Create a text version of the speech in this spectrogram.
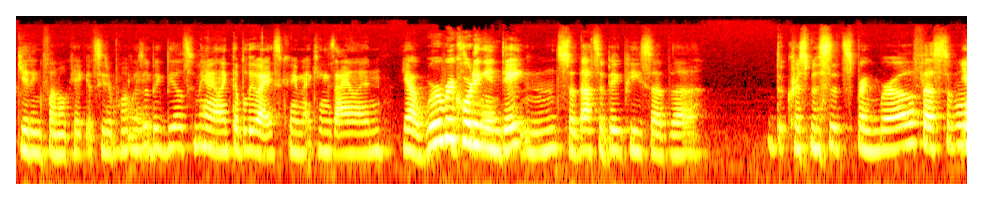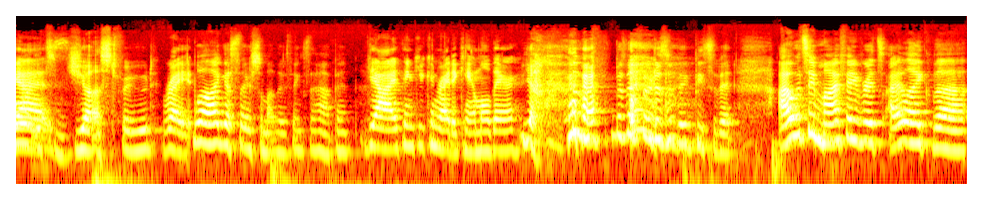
getting funnel cake at Cedar Point was a big deal to me. Kind of like the blue ice cream at Kings Island. Yeah, we're recording cool. in Dayton, so that's a big piece of the the Christmas at Springboro festival. Yes. It's just food. Right. Well, I guess there's some other things that happen. Yeah, I think you can ride a camel there. Yeah, but the food is a big piece of it. I would say my favorites. I like the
